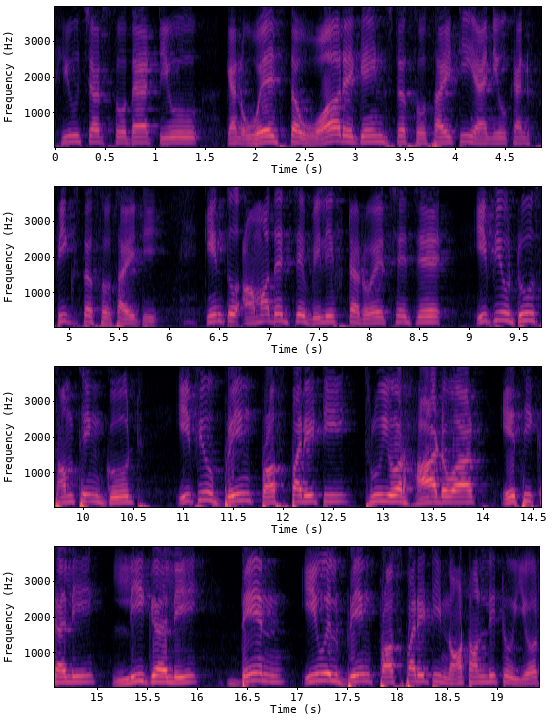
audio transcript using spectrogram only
future so that you can wage the war against the society and you can fix the society কিন্তু আমাদের যে বিলিফটা রয়েছে যে if you do something good if you bring prosperity through your hard work ethically legally then you will bring prosperity not only to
